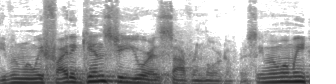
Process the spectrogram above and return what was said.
Even when we fight against you, you are the sovereign Lord over us. Even when we,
